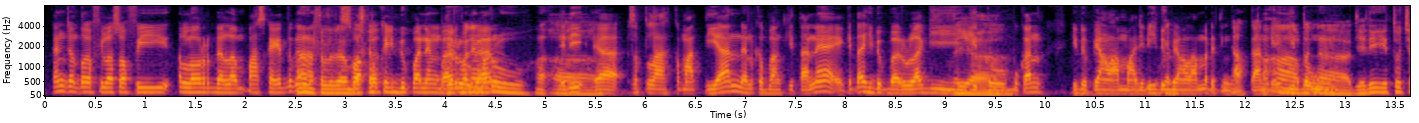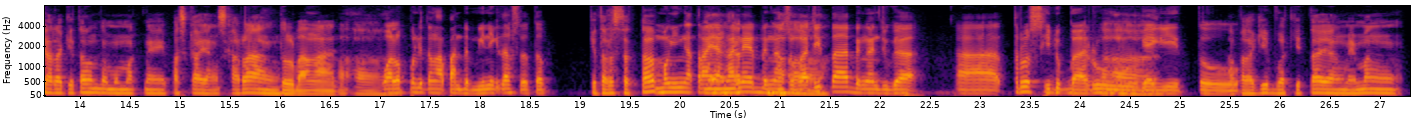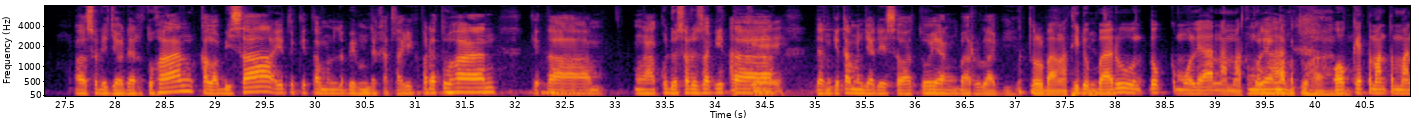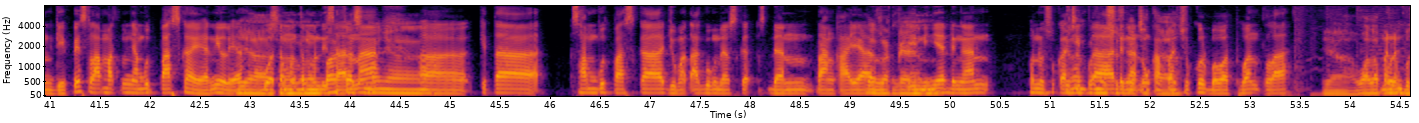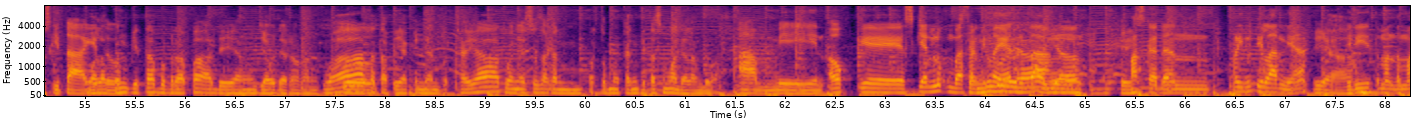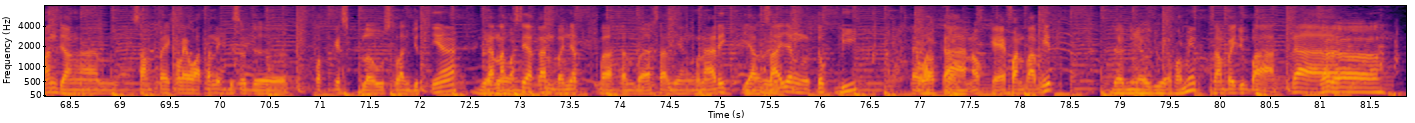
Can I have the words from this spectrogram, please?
kan contoh filosofi telur dalam pasca itu kan Nah, telur dalam suatu pasca, kehidupan yang baru kehidupan yang kan. baru. Heeh. Jadi ya setelah kematian dan kebangkitannya ya kita hidup baru lagi Iya. gitu. Bukan hidup yang lama. Jadi hidup Bukan. yang lama ditinggalkan kayak Ah, gitu. benar. Jadi itu cara kita untuk memaknai pasca yang sekarang. Betul banget. Heeh. Walaupun di tengah pandemi ini kita harus tetap kita harus tetap mengingat rayakannya dengan Ah, ah. sukacita dengan juga uh, terus hidup baru Ah, ah. kayak gitu. apalagi buat kita yang memang uh, sudah jauh dari Tuhan kalau bisa itu kita lebih mendekat lagi kepada Tuhan kita mengaku dosa-dosa kita Oke, dan kita menjadi sesuatu yang baru lagi betul banget. Hidup Gitu. baru untuk kemuliaan nama kemuliaan Tuhan. nama Tuhan Oke teman-teman GP selamat menyambut Pasca ya Nil ya. Ya, Buat teman-teman di sana semuanya. uh, kita sambut Pasca Jumat Agung dan dan rangkaian, Dan rangkaian. ininya dengan penuh sukacita Dengan penuh dengan ungkapan syukur bahwa Tuhan telah ya walaupun menembus kita walaupun gitu. kita beberapa ada yang jauh dari orang tua Betul. tetapi yakin dan percaya Tuhan Yesus akan mempertemukan kita semua dalam doa Amin. Oke, sekian dulu pembahasan Sekian kita dulu ya, tentang iya. Oke. Pasca dan perintilannya. Iya. Jadi teman-teman jangan sampai kelewatan episode podcast Blau selanjutnya Iya karena dong. pasti akan banyak bahasan-bahasan yang menarik yang Menarik. sayang untuk dilewatkan. Oke, Evan pamit. Daniel juga pamit Sampai jumpa. Dah. dadah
